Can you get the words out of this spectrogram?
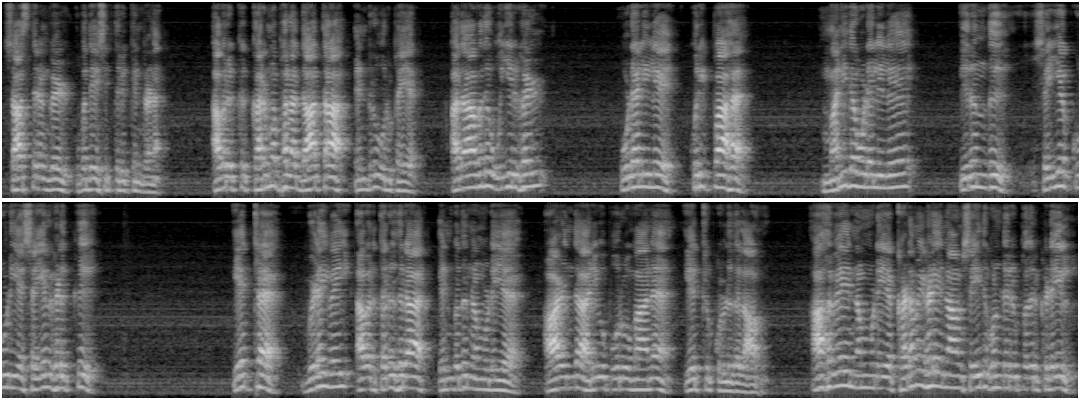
சாஸ்திரங்கள் உபதேசித்திருக்கின்றன. அவருக்கு கர்மபல தாத்தா என்று ஒரு பெயர். அதாவது உயிர்கள் உடலிலே குறிப்பாக மனித உடலிலே இருந்து செய்யக்கூடிய செயல்களுக்கு ஏற்ற விளைவை அவர் தருகிறார் என்பது நம்முடைய ஆழ்ந்த அறிவுபூர்வமான ஏற்றுக்கொள்ளுதலாகும். ஆகவே நம்முடைய கடமைகளை நாம் செய்து கொண்டிருப்பதற்கிடையில்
